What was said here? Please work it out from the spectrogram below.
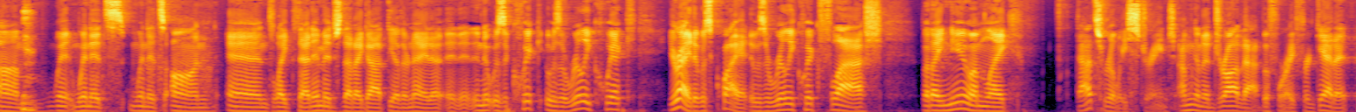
Um, when when it's when it's on, and like that image that I got the other night, and, and it was a quick, it was a really quick. You're right, it was quiet. It was a really quick flash, but I knew I'm like, that's really strange. I'm going to draw that before I forget it.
